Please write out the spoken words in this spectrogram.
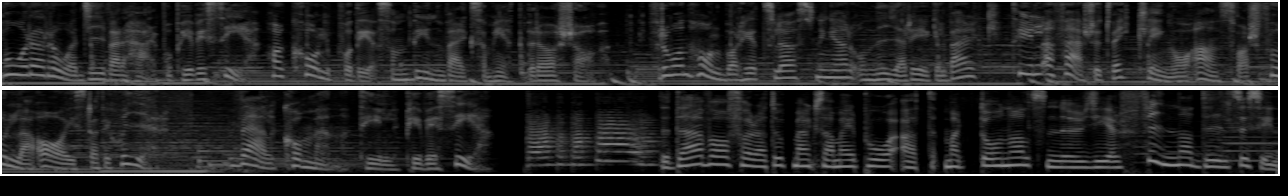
våra rådgivare här på PWC har koll på det som din verksamhet berörs av. Från hållbarhetslösningar och nya regelverk till affärsutveckling och ansvarsfulla AI-strategier. Välkommen till PWC. Det där var för att uppmärksamma er på att McDonalds nu ger fina deals i sin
